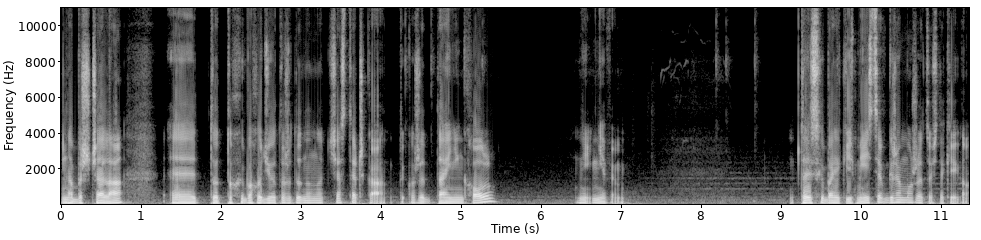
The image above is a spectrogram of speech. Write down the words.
na bezczela e, to, to chyba chodzi o to, że dodano ciasteczka, tylko że dining hall? Nie, nie wiem. To jest chyba jakieś miejsce w grze, może coś takiego.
